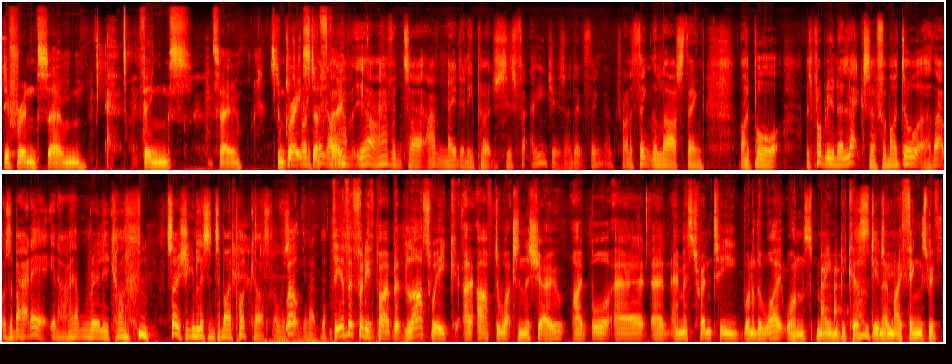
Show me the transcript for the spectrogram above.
different um, things. So some great stuff though. I yeah, I haven't. Uh, I haven't made any purchases for ages. I don't think. I'm trying to think. The last thing I bought was probably an Alexa for my daughter. That was about it. You know, I haven't really kind of so she can listen to my podcast. Obviously, well, you know. The other funny part, but last week uh, after watching the show, I bought uh, an MS20, one of the white ones, mainly because oh, you know you? my things with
